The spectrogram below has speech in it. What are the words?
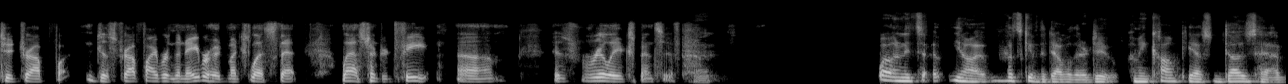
to drop just drop fiber in the neighborhood, much less that last hundred feet, um, is really expensive. Well, and it's uh, you know let's give the devil their due. I mean, Comcast does have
